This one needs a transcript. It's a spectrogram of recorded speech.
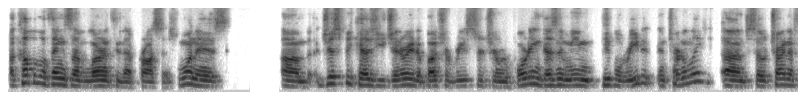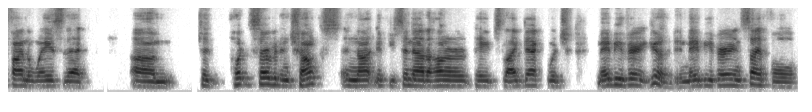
a couple of things I've learned through that process. One is um, just because you generate a bunch of research and reporting doesn't mean people read it internally. Um, so trying to find the ways that um, to put serve it in chunks and not if you send out a hundred page slide deck, which may be very good and may be very insightful,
